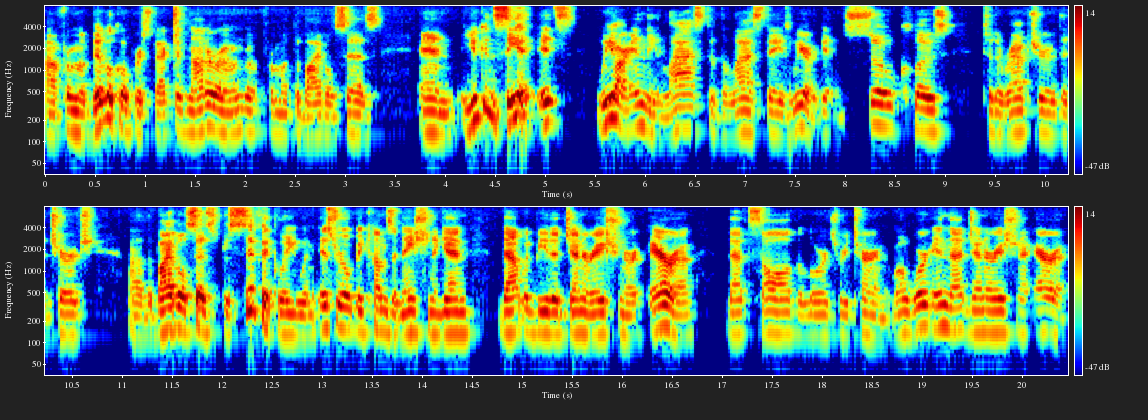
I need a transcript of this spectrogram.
uh, from a biblical perspective, not our own, but from what the Bible says. And you can see it. It's we are in the last of the last days. We are getting so close to the rapture of the church. Uh, the Bible says specifically when Israel becomes a nation again, that would be the generation or era that saw the Lord's return. Well, we're in that generation or era.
